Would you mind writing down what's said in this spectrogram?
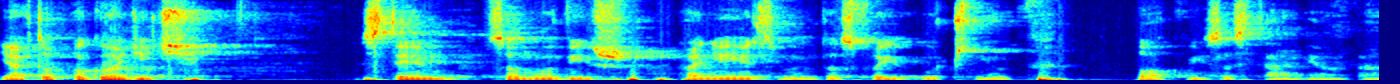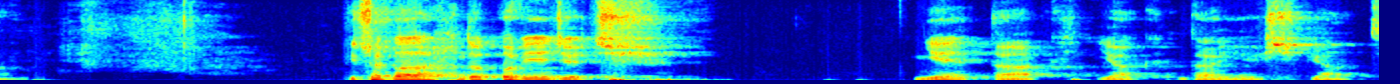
Jak to pogodzić z tym, co mówisz, Panie Jezu, do swoich uczniów? Pokój zostawiam wam. I trzeba dopowiedzieć, nie tak, jak daje świat,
